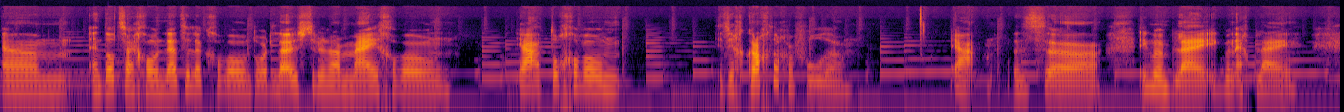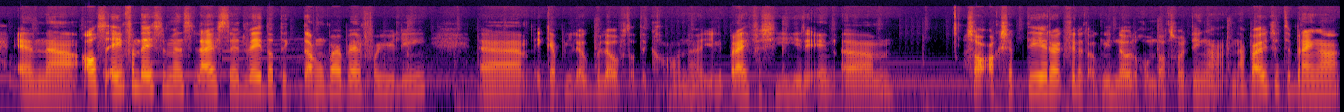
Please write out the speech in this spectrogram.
Um, en dat zij gewoon letterlijk gewoon door het luisteren naar mij gewoon, ja, toch gewoon zich krachtiger voelden. Ja, dus uh, ik ben blij. Ik ben echt blij. En uh, als een van deze mensen luistert, weet dat ik dankbaar ben voor jullie. Uh, ik heb jullie ook beloofd dat ik gewoon jullie privacy hierin um, zal accepteren. Ik vind het ook niet nodig om dat soort dingen naar buiten te brengen.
